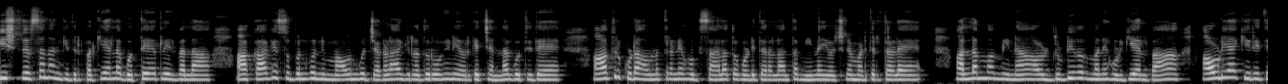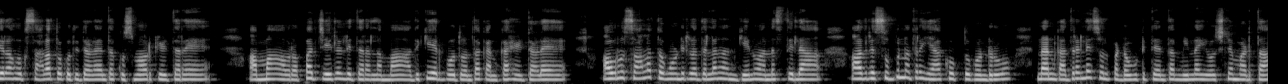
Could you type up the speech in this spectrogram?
ಇಷ್ಟು ದಿವಸ ನನಗೆ ಇದ್ರ ಬಗ್ಗೆ ಎಲ್ಲ ಗೊತ್ತೇ ಇರಲಿಲ್ವಲ್ಲ? ಆ ಕಾಗೆ ಸುಬ್ಬನ್ಗೂ ನಿಮ್ಮ ಅವನಿಗೂ ಜಗಳ ಆಗಿರೋದು ರೋಹಿಣಿ ಅವ್ರಿಗೆ ಚೆನ್ನಾಗಿ ಗೊತ್ತಿದೆ. ಆದರೂ ಕೂಡ ಅವನ ಹತ್ರನೇ ಹೋಗಿ ಸಾಲ ತಗೊಂಡಿದ್ದಾರಲ್ಲ ಅಂತ ಮೀನಾ ಯೋಚನೆ ಮಾಡ್ತಿರ್ತಾಳೆ. ಅಲ್ಲಮ್ಮ ಮೀನಾ, ಅವಳು ದುಡ್ಡಿರೋರ್ ಮನೆ ಹುಡುಗಿ ಅಲ್ವಾ? ಅವಳು ಯಾಕೆ ಈ ರೀತಿಯೆಲ್ಲ ಹೋಗಿ ಸಾಲ ತಗೋತಿದ್ದಾಳೆ ಅಂತ ಕುಸುಮ ಅವ್ರು ಕೇಳ್ತಾರೆ. ಅಮ್ಮ ಅವರಪ್ಪ ಜೈಲಲ್ಲಿದ್ದಾರಲ್ಲಮ್ಮ, ಅದಕ್ಕೆ ಇರ್ಬೋದು ಅಂತ ಕನಕ ಹೇಳ್ತಾಳೆ. ಅವರು ಸಾಲ ತಗೊಂಡಿರೋದೆಲ್ಲ ನನಗೇನು ಅನ್ನಿಸ್ತಿಲ್ಲ. ಆದರೆ ಸುಬ್ಬನ ಹತ್ರ ಯಾಕೆ ಹೋಗಿ ತಗೊಂಡ್ರು? ನನ್ಗೆ ಅದರಲ್ಲೇ ಸ್ವಲ್ಪ ಡೌಟ್ ಇದೆ ಅಂತ ಮೀನಾ ಯೋಚನೆ ಮಾಡ್ತಾ,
